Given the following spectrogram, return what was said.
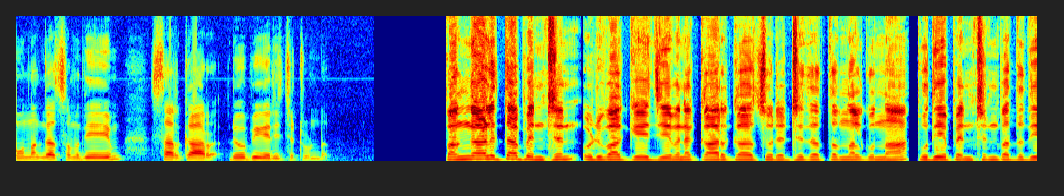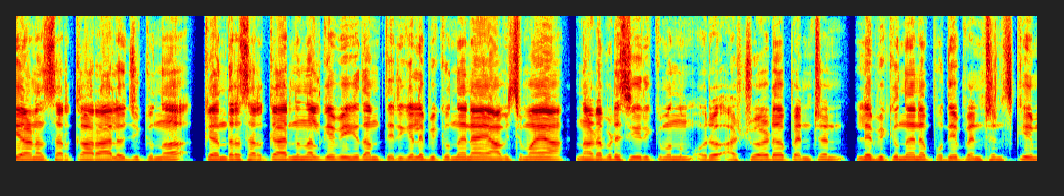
മൂന്നംഗ സമിതിയെയും സർക്കാർ രൂപീകരിച്ചിട്ടുണ്ട്. പങ്കാളിത്ത പെൻഷൻ ഒഴിവാക്കി ജീവനക്കാർക്ക് സുരക്ഷിതത്വം നൽകുന്ന പുതിയ പെൻഷൻ പദ്ധതിയാണ് സർക്കാർ ആലോചിക്കുന്നത്. കേന്ദ്ര സർക്കാരിന് നൽകിയ വിഹിതം തിരികെ ലഭിക്കുന്നതിനായി ആവശ്യമായ നടപടി സ്വീകരിക്കുമെന്നും ഒരു അഷ്വേർഡ് പെൻഷൻ ലഭിക്കുന്നതിന് പുതിയ പെൻഷൻ സ്കീം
